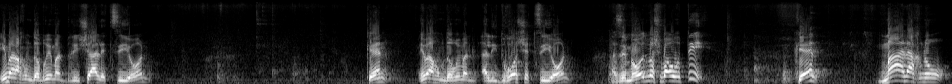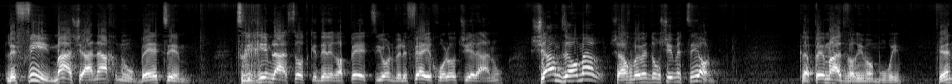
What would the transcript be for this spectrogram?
אם אנחנו מדברים על דרישה לציון, כן? אם אנחנו מדברים על, על לדרוש את ציון, אז זה מאוד משמעותי, כן? מה אנחנו, לפי מה שאנחנו בעצם צריכים לעשות כדי לרפא את ציון ולפי היכולות שלנו, שם זה אומר שאנחנו באמת דורשים את ציון. כלפי מה הדברים אמורים, כן?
